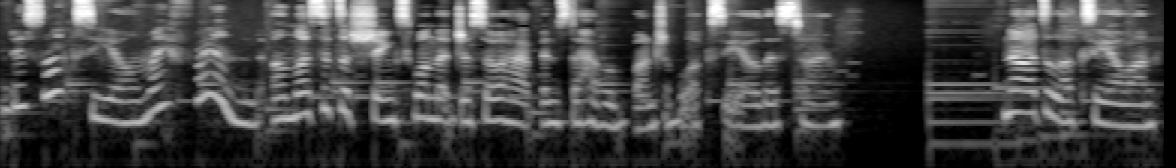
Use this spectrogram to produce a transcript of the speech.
Dysluxio, my friend. Unless it's a Shinx one that just so happens to have a bunch of Luxio this time. No, it's a Luxio one.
